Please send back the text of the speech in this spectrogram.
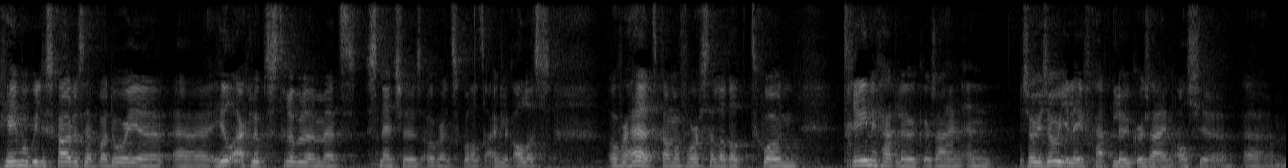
geen mobiele schouders hebt, waardoor je eh, heel erg loopt te strubbelen met snatches, overhead squats, eigenlijk alles overhead, kan ik me voorstellen dat het gewoon trainen gaat leuker zijn. En sowieso je leven gaat leuker zijn als je ehm,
